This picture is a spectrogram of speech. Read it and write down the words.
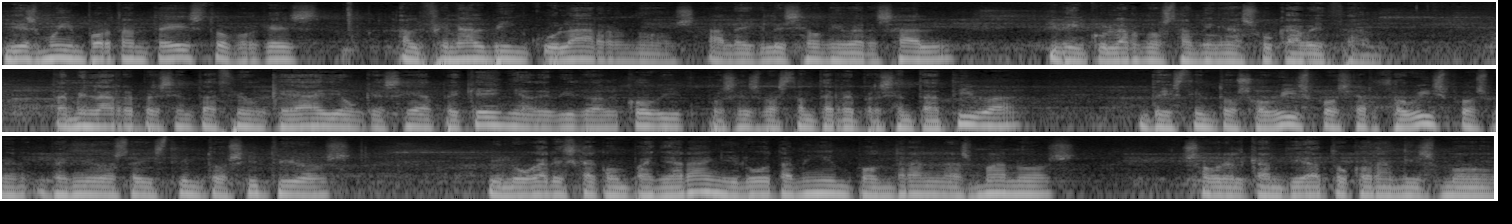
Y es muy importante esto porque es al final vincularnos a la Iglesia Universal y vincularnos también a su cabeza. También la representación que hay, aunque sea pequeña debido al COVID, pues es bastante representativa de distintos obispos y arzobispos ven- venidos de distintos sitios y lugares que acompañarán y luego también impondrán las manos sobre el candidato que ahora mismo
